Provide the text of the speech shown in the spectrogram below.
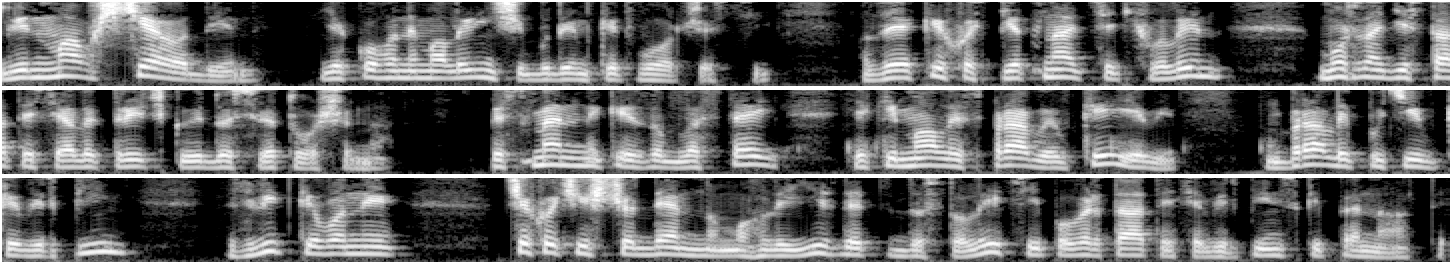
він мав ще один, якого не мали інші будинки творчості. За якихось 15 хвилин можна дістатися електричкою до Святошина. Письменники з областей, які мали справи в Києві, брали путівки в Ірпінь, звідки вони чи хоч і щоденно могли їздити до столиці і повертатися в ірпінські пенати.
